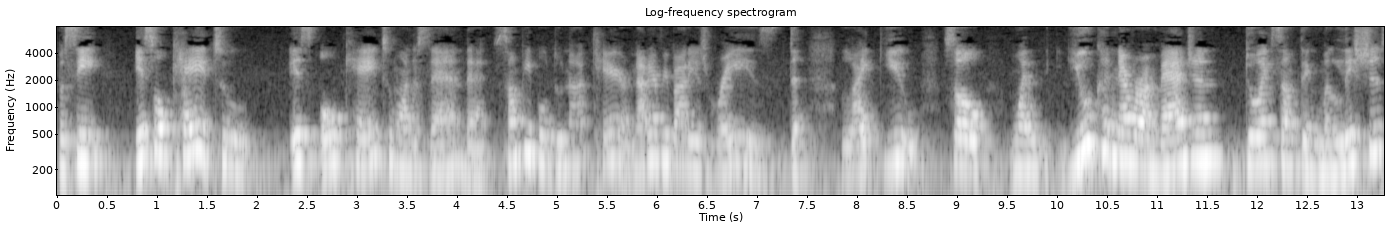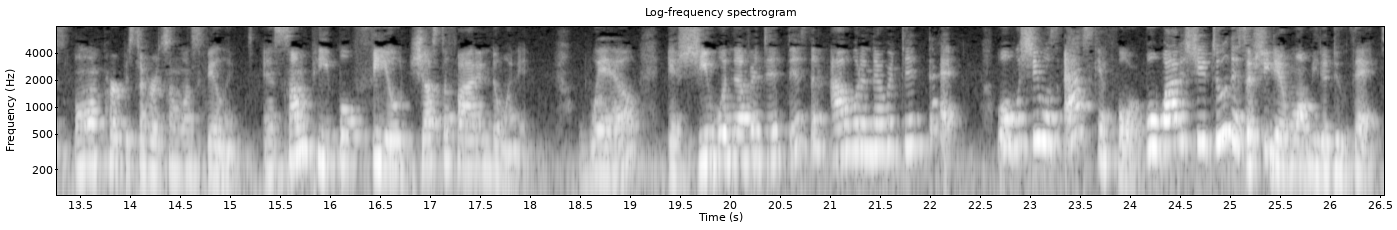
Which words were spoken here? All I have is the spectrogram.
But see, it's okay to it's okay to understand that some people do not care. Not everybody is raised like you. So when you could never imagine doing something malicious on purpose to hurt someone's feelings, and some people feel justified in doing it. Well, if she would never did this, then I would have never did that. Well, what she was asking for. Well, why did she do this if she didn't want me to do that?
